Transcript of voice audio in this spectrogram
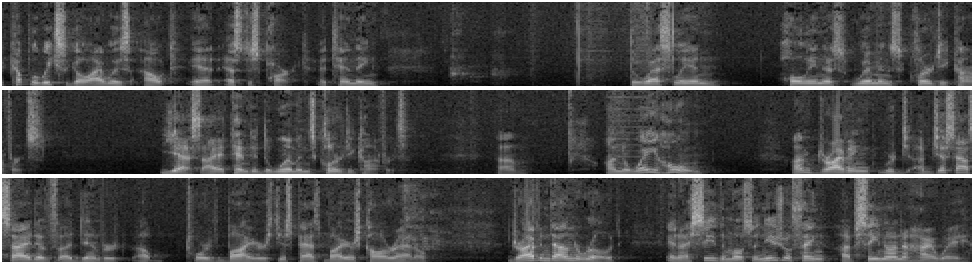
A couple of weeks ago, I was out at Estes Park attending the Wesleyan Holiness Women's Clergy Conference. Yes, I attended the Women's Clergy Conference. Um, on the way home, I'm driving, I'm just outside of uh, Denver, out towards Byers, just past Byers, Colorado, driving down the road, and I see the most unusual thing I've seen on the highway,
